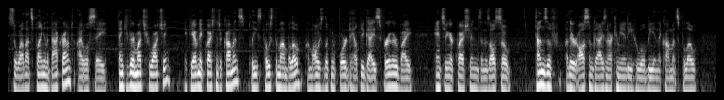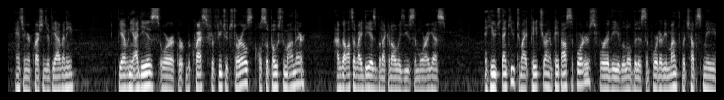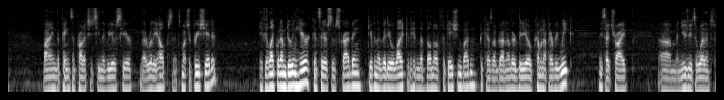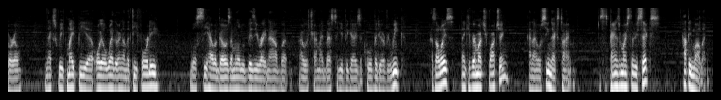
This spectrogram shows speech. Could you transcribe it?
So while that's playing in the background, I will say thank you very much for watching. If you have any questions or comments, please post them on below. I'm always looking forward to help you guys further by answering your questions, and there's also tons of other awesome guys in our community who will be in the comments below answering your questions if you have any. If you have any ideas or requests for future tutorials, also post them on there. I've got lots of ideas, but I could always use some more, I guess. A huge thank you to my Patreon and PayPal supporters for the little bit of support every month, which helps me buying the paints and products you see in the videos here. That really helps, and it's much appreciated. If you like what I'm doing here, consider subscribing, giving the video a like, and hitting the bell notification button because I've got another video coming up every week. At least I try. Um, and usually it's a weathering tutorial. Next week might be uh, oil weathering on the T40. We'll see how it goes. I'm a little bit busy right now, but I always try my best to give you guys a cool video every week. As always, thank you very much for watching, and I will see you next time. This is Panzermeister36. Happy modeling.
